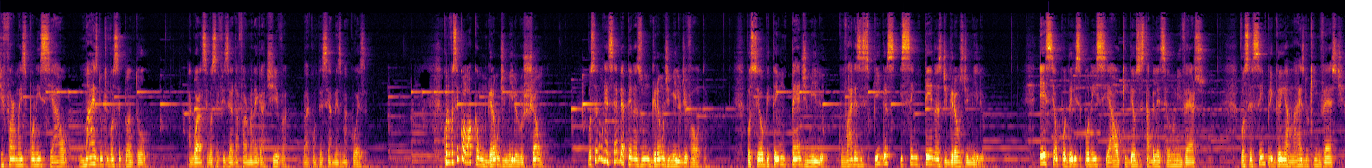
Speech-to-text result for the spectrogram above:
de forma exponencial, mais do que você plantou. Agora, se você fizer da forma negativa, vai acontecer a mesma coisa. Quando você coloca um grão de milho no chão, você não recebe apenas um grão de milho de volta. Você obtém um pé de milho com várias espigas e centenas de grãos de milho. Esse é o poder exponencial que Deus estabeleceu no universo. Você sempre ganha mais do que investe.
